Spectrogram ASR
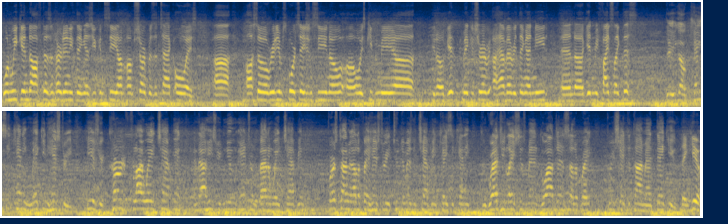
one weekend off doesn't hurt anything. As you can see, I'm, I'm sharp as a tack always. Uh, also, Iridium Sports Agency, you know, uh, always keeping me. You know, get making sure every, I have everything I need and uh, getting me fights like this. There you go, Casey Kenney making history. He is your current flyweight champion, and now he's your new interim bantamweight champion. First time in LFA history, two division champion Casey Kenney. Congratulations, man. Go out there and celebrate. Appreciate the time, man. Thank you. Thank you.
